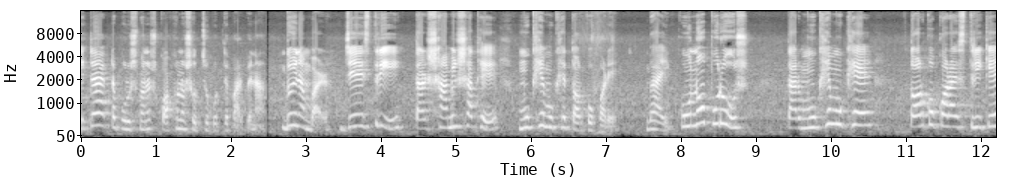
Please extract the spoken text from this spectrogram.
এটা একটা পুরুষ মানুষ কখনো সহ্য করতে পারবে না। দুই নাম্বার, যে স্ত্রী তার স্বামীর সাথে মুখে মুখে তর্ক করে। ভাই, কোনো পুরুষ তার মুখে মুখে তর্ক করা স্ত্রীকে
